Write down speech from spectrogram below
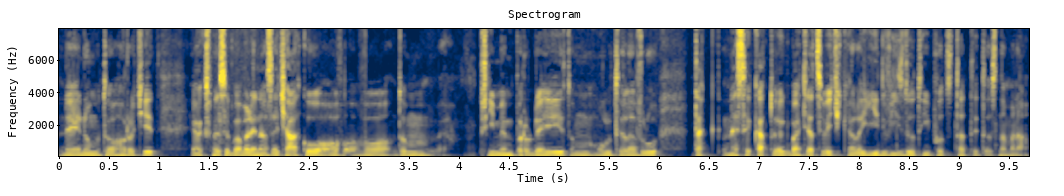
nejenom to hrotit. Jak jsme se bavili na začátku o, o tom přímém prodeji, tom multilevelu, tak nesekat to jak baťa cvička, ale jít víc do té podstaty, to znamená,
